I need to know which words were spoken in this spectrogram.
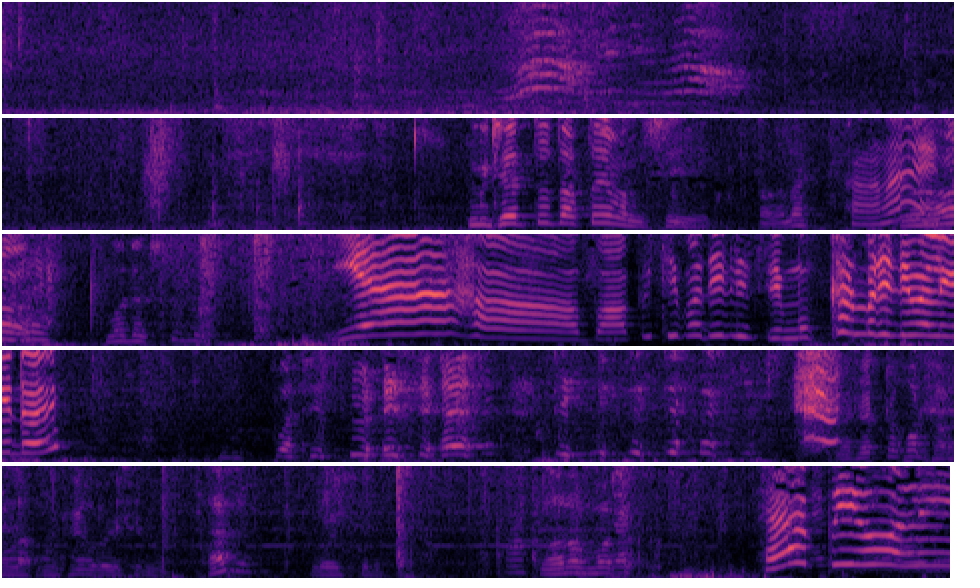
পাতি দিব লাগে তই হেপী হোলী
